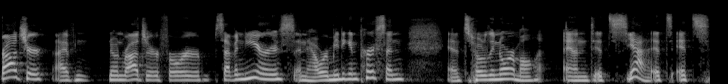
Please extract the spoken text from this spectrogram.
Roger. I've known Roger for seven years, and now we're meeting in person, and it's totally normal. And it's yeah, it's it's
